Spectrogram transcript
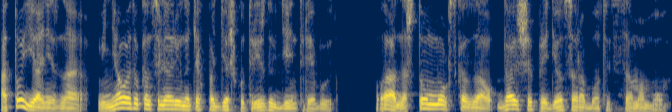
А то я не знаю. Меня в эту канцелярию на техподдержку трижды в день требуют. Ладно, что мог сказал. Дальше придется работать самому.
